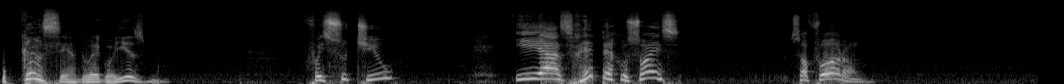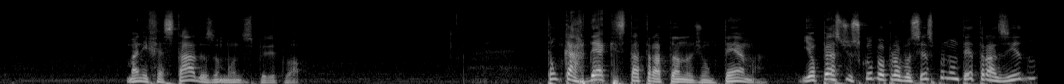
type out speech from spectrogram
o câncer do egoísmo foi sutil e as repercussões só foram manifestadas no mundo espiritual. Então, Kardec está tratando de um tema, e eu peço desculpa para vocês por não ter trazido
